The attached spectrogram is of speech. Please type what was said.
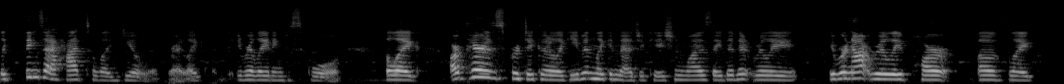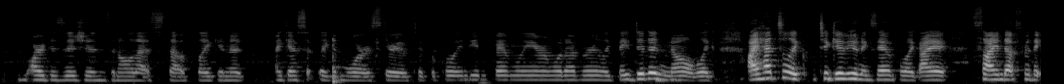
like things that I had to like deal with right like relating to school but like our parents particular like even like in the education wise they didn't really they were not really part of like our decisions and all that stuff like in a I guess like a more stereotypical Indian family or whatever like they didn't mm-hmm. know like I had to like to give you an example like I signed up for the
